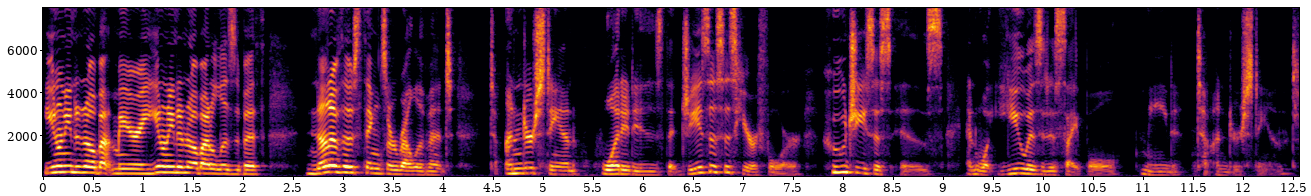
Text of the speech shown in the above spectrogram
You don't need to know about Mary. You don't need to know about Elizabeth. None of those things are relevant to understand what it is that Jesus is here for, who Jesus is, and what you as a disciple need to understand.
